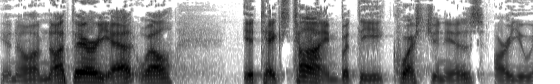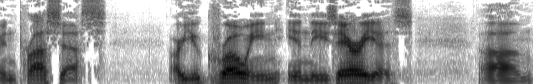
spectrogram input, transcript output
you know, I'm not there yet, well, it takes time. But the question is are you in process? Are you growing in these areas? Um,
